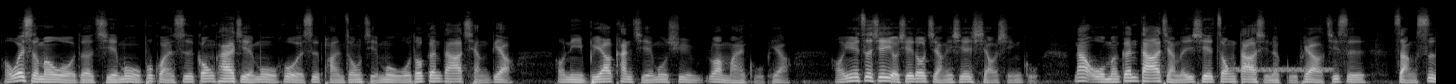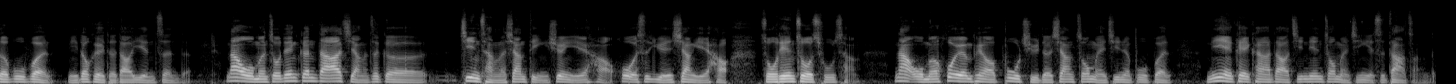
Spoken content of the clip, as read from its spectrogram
哦，为什么我的节目，不管是公开节目或者是盘中节目，我都跟大家强调，哦，你不要看节目去乱买股票，哦，因为这些有些都讲一些小型股。那我们跟大家讲的一些中大型的股票，其实涨势的部分你都可以得到验证的。那我们昨天跟大家讲这个进场的，像鼎炫也好，或者是原相也好，昨天做出场。那我们会员朋友布局的像中美金的部分，你也可以看得到，今天中美金也是大涨的。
